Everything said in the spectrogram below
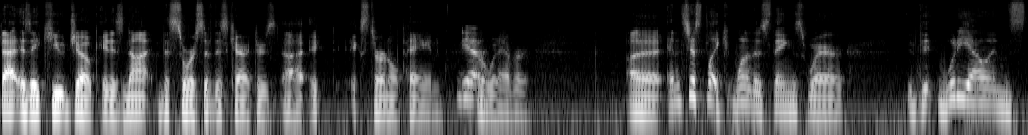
that is a cute joke. It is not the source of this character's uh, external pain Yeah. or whatever. Uh, and it's just like one of those things where the, Woody Allen's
